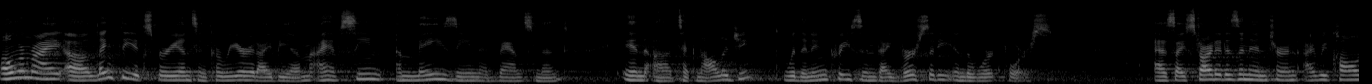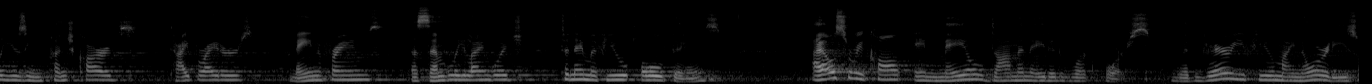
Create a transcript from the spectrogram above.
Over my uh, lengthy experience and career at IBM, I have seen amazing advancement in uh, technology with an increase in diversity in the workforce. As I started as an intern, I recall using punch cards, typewriters, mainframes, assembly language, to name a few old things. I also recall a male-dominated workforce with very few minorities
